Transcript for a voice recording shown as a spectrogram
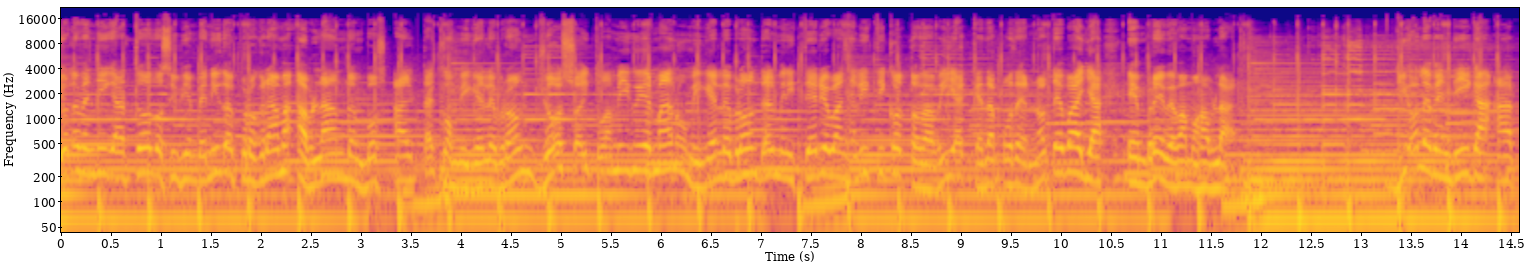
Dios le bendiga a todos y bienvenido al programa Hablando en Voz Alta con Miguel Lebrón. Yo soy tu amigo y hermano Miguel Lebrón del Ministerio Evangelístico Todavía Queda Poder. No te vayas, en breve vamos a hablar. Le bendiga a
